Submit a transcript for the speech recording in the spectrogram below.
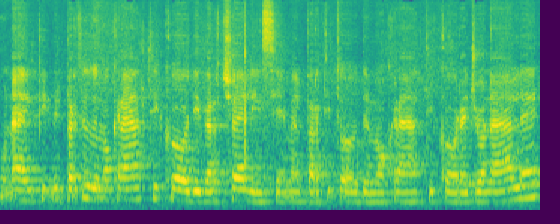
Una, il, il, Partito Democratico di Vercelli insieme al Partito Democratico regionale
